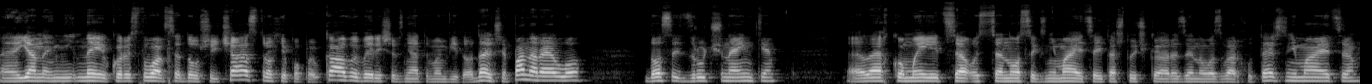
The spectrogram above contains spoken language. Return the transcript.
Е, Я нею користувався довший час, трохи попив кави, вирішив зняти вам відео. Далі панарелло, досить зручненьке, е, легко миється. Ось це носик знімається, і та штучка резинова зверху теж знімається.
